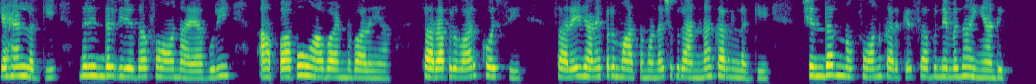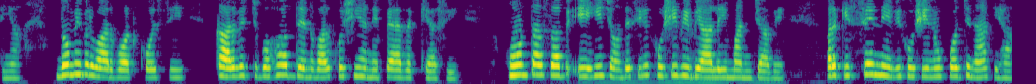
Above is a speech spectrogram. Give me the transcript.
ਕਹਿਣ ਲੱਗੀ, ਨਰਿੰਦਰ ਵੀਰੇ ਦਾ ਫੋਨ ਆਇਆ ਗੁਰੀ, ਆਪਾਂ ਭੂਆ ਬਣਨ ਵਾਲੇ ਆ। ਸਾਰਾ ਪਰਿਵਾਰ ਖੁਸ਼ ਸੀ। ਸਾਰੇ ਜਾਣੇ ਪ੍ਰਮਾਤਮਾ ਦਾ ਸ਼ੁਕਰਾਨਾ ਕਰਨ ਲੱਗੇ। ਸ਼ਿੰਦਰ ਨੂੰ ਫੋਨ ਕਰਕੇ ਸਭ ਨੇ ਵਧਾਈਆਂ ਦਿੱਤੀਆਂ। ਦੋਵੇਂ ਪਰਿਵਾਰ ਬਹੁਤ ਖੁਸ਼ ਸੀ ਘਰ ਵਿੱਚ ਬਹੁਤ ਦਿਨ ਬਾਅਦ ਖੁਸ਼ੀਆਂ ਨੇ ਪੈਰ ਰੱਖਿਆ ਸੀ ਹੁਣ ਤਾਂ ਸਭ ਇਹੀ ਚਾਹੁੰਦੇ ਸੀ ਕਿ ਖੁਸ਼ੀ ਵੀ ਵਿਆਹ ਲਈ ਮੰਨ ਜਾਵੇ ਪਰ ਕਿਸੇ ਨੇ ਵੀ ਖੁਸ਼ੀ ਨੂੰ ਕੁਝ ਨਾ ਕਿਹਾ।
